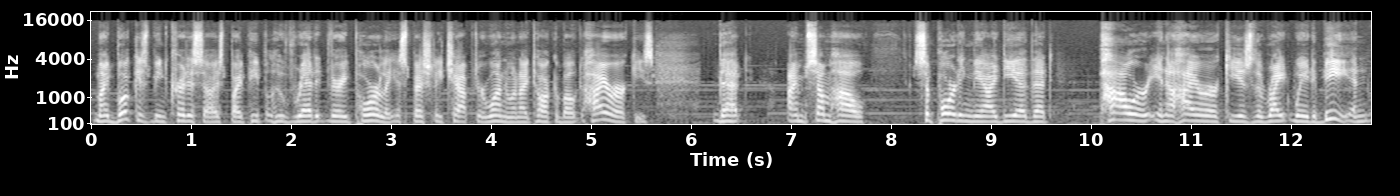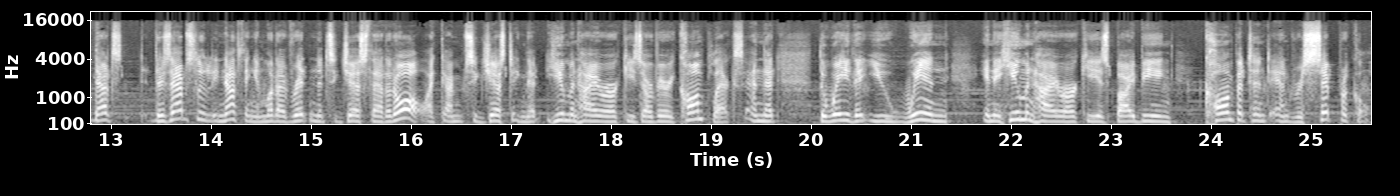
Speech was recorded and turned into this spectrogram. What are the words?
my book has been criticized by people who've read it very poorly, especially chapter 1 when I talk about hierarchies that I'm somehow supporting the idea that power in a hierarchy is the right way to be and that's there's absolutely nothing in what I've written that suggests that at all. Like I'm suggesting that human hierarchies are very complex and that the way that you win in a human hierarchy is by being competent and reciprocal.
